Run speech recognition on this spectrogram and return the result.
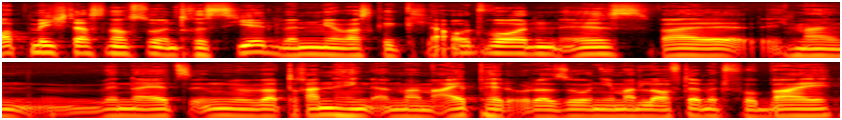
Ob mich das noch so interessiert, wenn mir was geklaut worden ist, weil ich meine, wenn da jetzt irgendwie was dranhängt an meinem iPad oder so und jemand läuft damit vorbei,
